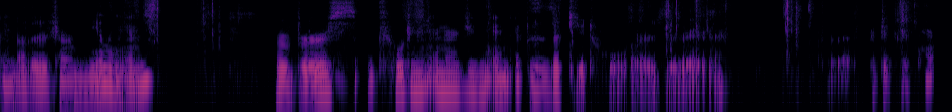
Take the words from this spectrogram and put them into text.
another Charmeleon, Reverse, Coating Energy, and Exeggutor is rare for that hmm. particular pack.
